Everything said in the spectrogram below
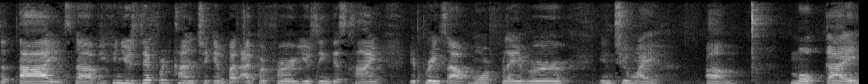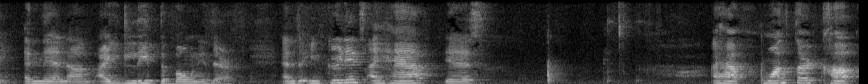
the thigh and stuff. You can use different kind of chicken, but I prefer using this kind. It brings out more flavor into my um, mok gai, and then um, I leave the bone in there. And the ingredients I have is, I have one third cup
